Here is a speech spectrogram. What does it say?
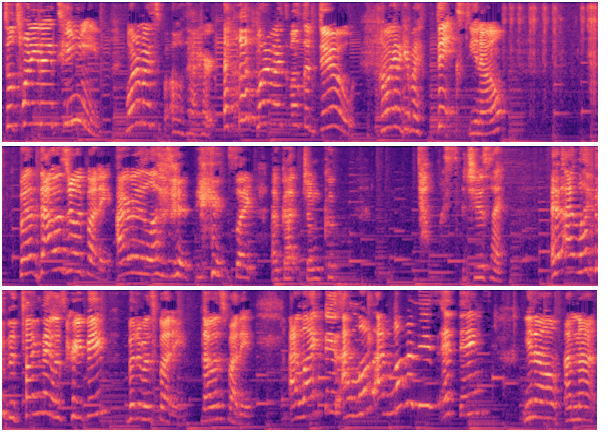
till 2019? What am I supposed? Oh, that hurt. what am I supposed to do? How am I gonna get my fix? You know? But that was really funny. I really loved it. it's like I've got Jungkook topless, and she was like, and I like the tongue thing was creepy, but it was funny. That was funny. I like these. I love. I'm loving these it things. You know, I'm not.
